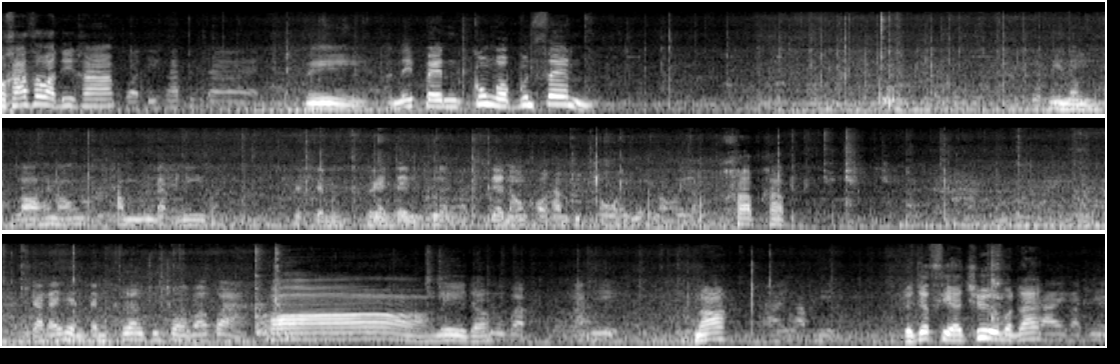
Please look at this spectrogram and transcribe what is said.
พ่อค้าสวัสดีครับ สวัสดีครับพี่ชาย นี่ อันนี้เป็นกุ้งอบวุ้นเส้น เดี๋ยวพี่ต้องนี่ รอให้น้องทำแบบนี้ก่อนเต็มเคให้ยเต็มเครื่องก่อนเดี๋ยวน้องขอทำชุดโชว์ให้เรียบร้อยก่อนครับครับอยากได้เห็นเต็มเครื่องชุดโชว์มากกว่าอ๋อนี่เดี๋ยวให้ดูแบบนะพี่เนาะใช่ครับพี่ เดี๋ยวจะเสียชื่อหมดนะ ใช่ครับพี่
